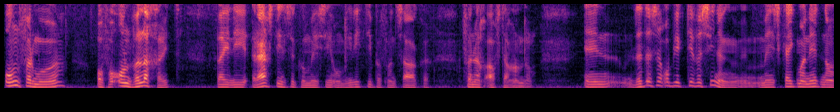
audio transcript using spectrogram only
onvermoë of 'n onwilligheid by die regsdienste kommissie om hierdie tipe van sake vinnig af te handel en dit is 'n objektiewe siening mense kyk maar net na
